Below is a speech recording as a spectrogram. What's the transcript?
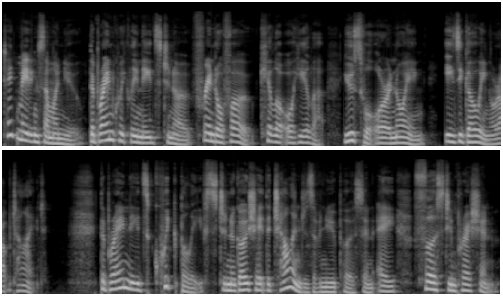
Take meeting someone new. The brain quickly needs to know friend or foe, killer or healer, useful or annoying, easygoing or uptight. The brain needs quick beliefs to negotiate the challenges of a new person, a first impression.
